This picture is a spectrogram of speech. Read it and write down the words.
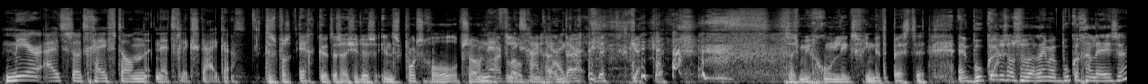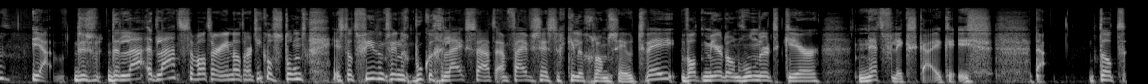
meer uitstoot geeft dan Netflix kijken. Het is pas echt kut dus als je dus in de sportschool op zo'n Netflix hardloopding gaat gaat. En daar kijken. kijken. Dus als je meer GroenLinks vrienden te pesten. En boeken, dus als we alleen maar boeken gaan lezen? Ja, dus de la- het laatste wat er in dat artikel stond... is dat 24 boeken gelijk staat aan 65 kilogram CO2... wat meer dan 100 keer Netflix kijken is. Nou, dat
